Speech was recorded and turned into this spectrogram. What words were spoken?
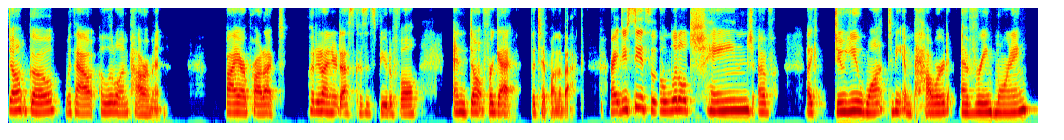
don't go without a little empowerment. Buy our product, put it on your desk because it's beautiful, and don't forget the tip on the back. Right? Do you see it's a little change of like, do you want to be empowered every morning?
